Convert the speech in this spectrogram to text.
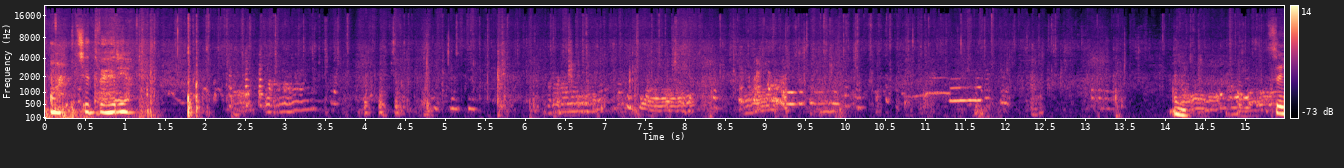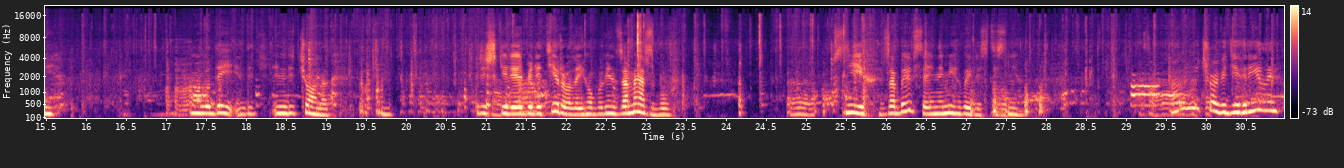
О, ці двері. Цей молодий інди- індичонок. Трішки реабілітували його, бо він замерз був. Сніг забився і не міг вилізти з снігу. Але нічого, відігріли,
